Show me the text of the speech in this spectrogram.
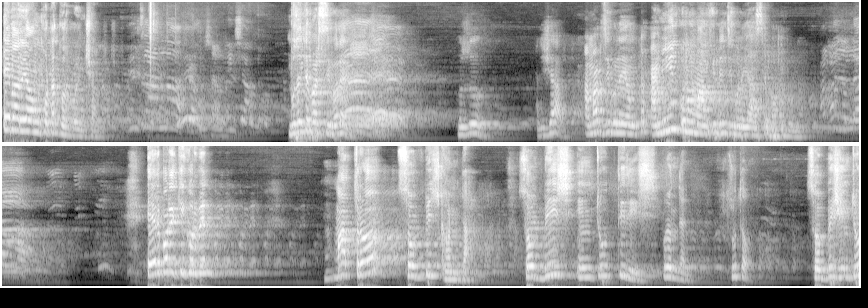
এবারে অঙ্কটা করব ইনশাল্লাহ বুঝতে পারছি বলে? হুজুর আমার জীবনে অঙ্ক আমি কোনো মাহফিলের জীবনে আসতে পারব না। এরপরে কি করবেন? মাত্র চব্বিশ ঘণ্টা, চব্বিশ ইন্টু তিরিশ। পূরণ দেন, দ্রুত। চব্বিশ ইন্টু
